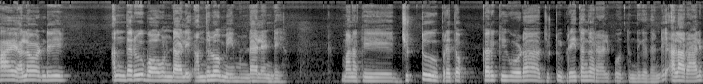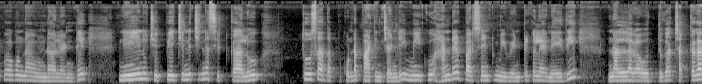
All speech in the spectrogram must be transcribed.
హాయ్ హలో అండి. అందరూ బాగుండాలి అందులో మేము ఉండాలండి మనకి జుట్టు ప్రతి ఒక్కరికి కూడా జుట్టు విపరీతంగా రాలిపోతుంది కదండి. అలా రాలిపోకుండా ఉండాలంటే నేను చెప్పే చిన్న చిన్న చిట్కాలు తూసా తప్పకుండా పాటించండి. మీకు హండ్రెడ్ పర్సెంట్ మీ వెంట్రుకలు అనేది నల్లగా ఒత్తుగా చక్కగా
